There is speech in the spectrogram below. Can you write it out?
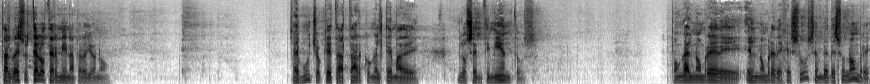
Tal vez usted lo termina, pero yo no. hay mucho que tratar con el tema de los sentimientos. Ponga el nombre de, el nombre de Jesús en vez de su nombre.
